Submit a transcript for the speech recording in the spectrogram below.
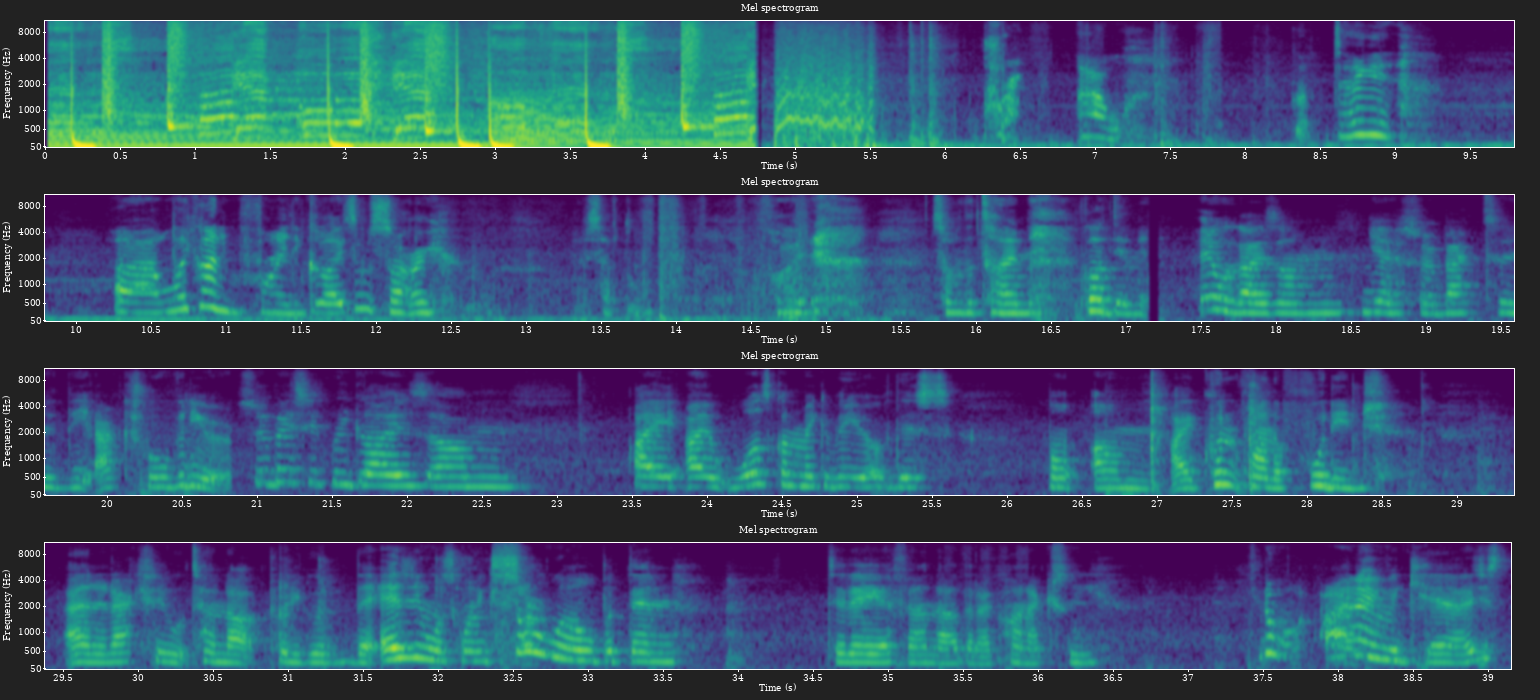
Crap. Ow. God dang it. Uh, well, I can't even find it, guys. I'm sorry. I just have to look for it some of the time. God damn it. Anyway, guys, um, yeah, so back to the actual video. So basically, guys, um, I I was gonna make a video of this, but um, I couldn't find the footage, and it actually turned out pretty good. The editing was going so well, but then today I found out that I can't actually. You know? I don't even care. I just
